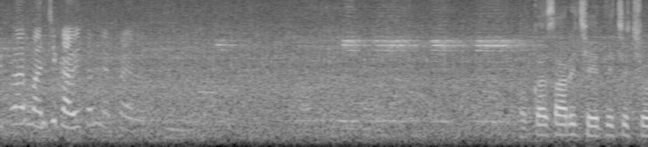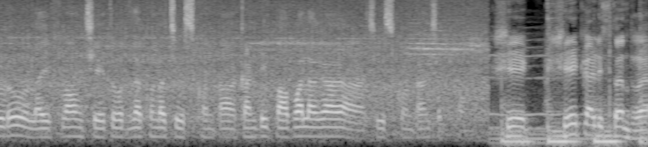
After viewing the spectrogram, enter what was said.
ఇప్పుడు అది మంచి కవితలు చెప్పారు. ఒక్కసారి చేతిచ్చి చూడు లైఫ్ లాంగ్ చేతి వదలకుండా చూసుకుంటా కంటి పాపలాగా చూసుకుంటా అని చెప్తాం. షేక్ షేక్ ఆడిస్తాను రా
